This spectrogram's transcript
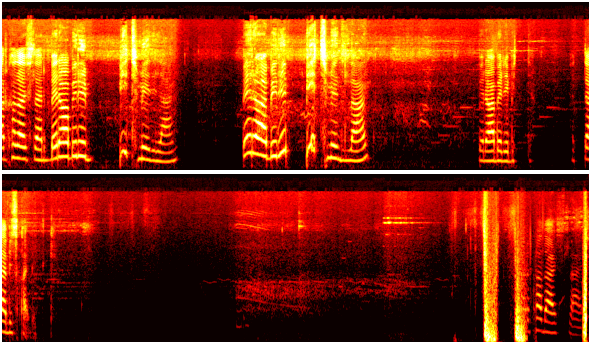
Arkadaşlar berabere bitmedi lan. Berabere bitmedi lan. Berabere bitti. Hatta biz kaybettik. Arkadaşlar.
